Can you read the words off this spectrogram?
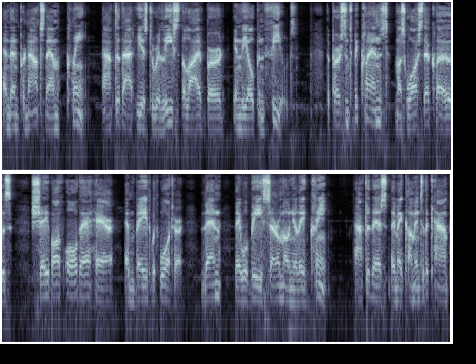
and then pronounce them clean. After that he is to release the live bird in the open fields. The person to be cleansed must wash their clothes, shave off all their hair, and bathe with water. Then they will be ceremonially clean. After this they may come into the camp,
